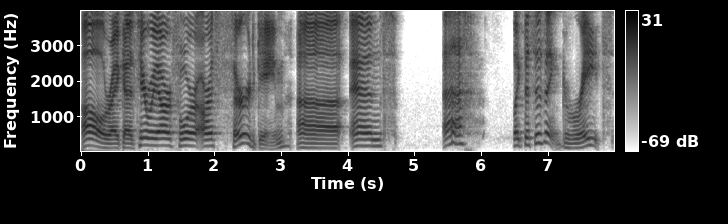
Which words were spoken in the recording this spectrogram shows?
All right, guys, here we are for our third game. Uh, and, uh, like, this isn't great,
